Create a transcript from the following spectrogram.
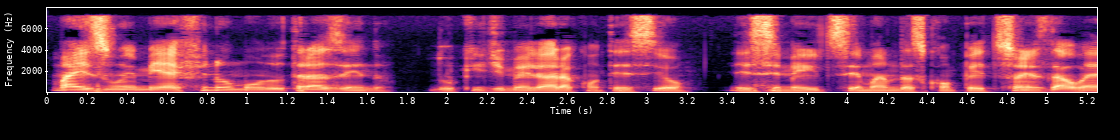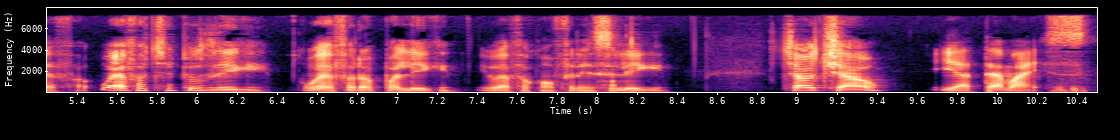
mais um MF no Mundo trazendo do que de melhor aconteceu nesse meio de semana das competições da UEFA. UEFA Champions League, UEFA Europa League e UEFA Conference League. Tchau, tchau e até mais.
